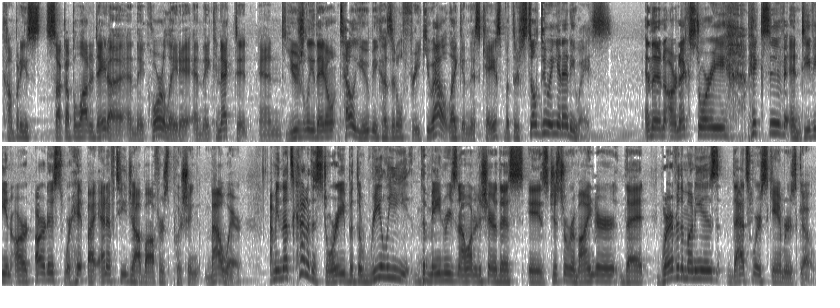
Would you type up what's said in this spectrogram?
companies suck up a lot of data and they correlate it and they connect it and usually they don't tell you because it'll freak you out like in this case, but they're still doing it anyways. And then our next story, Pixiv and DeviantArt artists were hit by NFT job offers pushing malware. I mean, that's kind of the story, but the really the main reason I wanted to share this is just a reminder that wherever the money is, that's where scammers go.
